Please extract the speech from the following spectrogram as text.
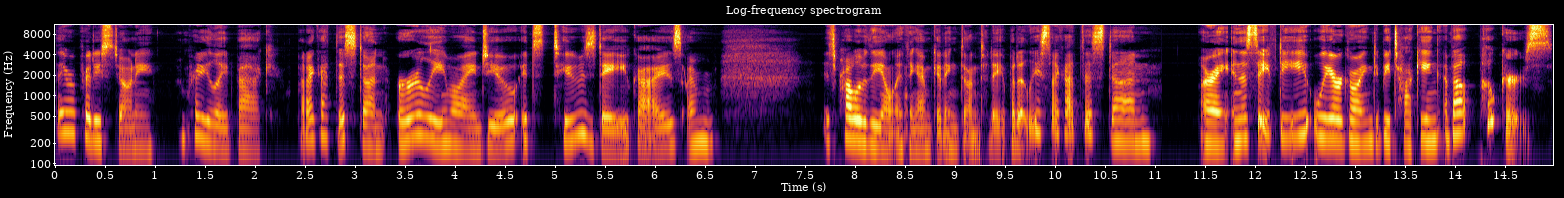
they were pretty stony and pretty laid back. But I got this done early, mind you. It's Tuesday, you guys. I'm. It's probably the only thing I'm getting done today, but at least I got this done. All right, in the safety, we are going to be talking about pokers.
